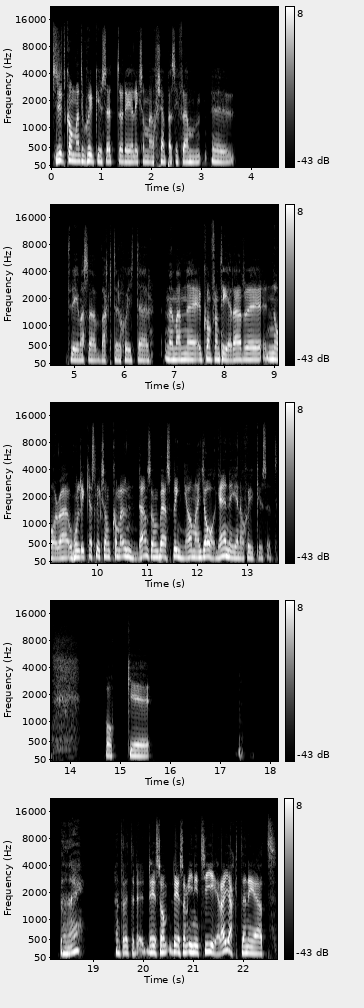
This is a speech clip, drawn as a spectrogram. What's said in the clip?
till slut kommer man till sjukhuset och det är liksom man kämpar sig fram. eh, för det är massa vakter och skit där. Men man eh, konfronterar eh, Nora och hon lyckas liksom komma undan så hon börjar springa och man jagar henne genom sjukhuset. Och... Eh, nej. Vänta lite. Det, det, som, det som initierar jakten är att...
